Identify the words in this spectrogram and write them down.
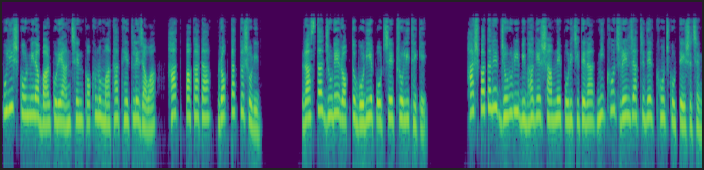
পুলিশ কর্মীরা বার করে আনছেন কখনো মাথা থেঁতলে যাওয়া, হাত পা কাটা, রক্তাক্ত শরীর। রাস্তা জুড়ে রক্ত গড়িয়ে পড়ছে ট্রলি থেকে। হাসপাতালের জরুরি বিভাগের সামনে পরিচিতেরা নিখোঁজ রেলযাত্রীদের খোঁজ করতে এসেছেন।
